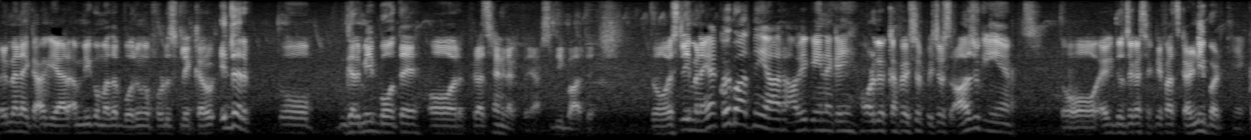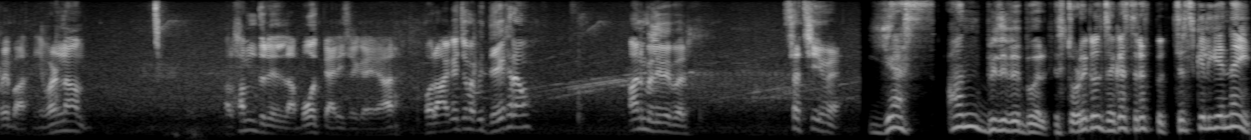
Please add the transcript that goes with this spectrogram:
फिर मैंने कहा कि यार अम्मी को मतलब बोलूँगा फ़ोटोज़ क्लिक करो। इधर तो गर्मी बहुत है और फिर अच्छा नहीं लगता यार सीधी बात है। तो इसलिए मैंने कहा, कोई बात नहीं यार, आगे कहीं ना कहीं और भी काफ़ी अक्सर पिक्चर्स आ चुकी हैं तो एक दो जगह सेक्रीफाइस करनी पड़ती है, कोई बात नहीं, वरना अल्हम्दुलिल्लाह, बहुत प्यारी जगह है यार। और आगे जो मैं अभी देख रहा हूँ अनबिलीवेबल सच्ची में। यस अनबिलीवेबल हिस्टोरिकल जगह सिर्फ़ पिक्चर्स के लिए नहीं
